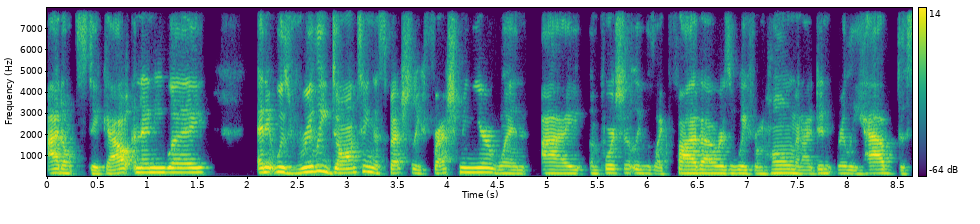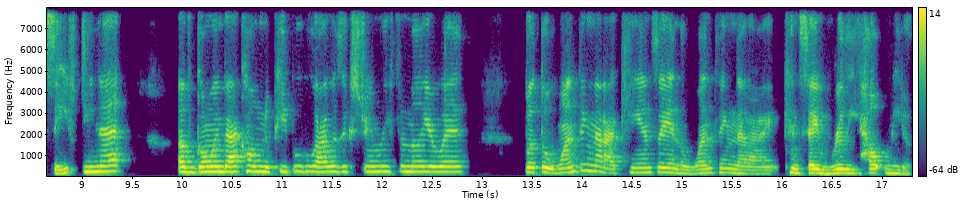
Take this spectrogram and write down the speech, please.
I don't stick out in any way. And it was really daunting, especially freshman year when I unfortunately was like five hours away from home and I didn't really have the safety net of going back home to people who I was extremely familiar with. But the one thing that I can say, and the one thing that I can say really helped me to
